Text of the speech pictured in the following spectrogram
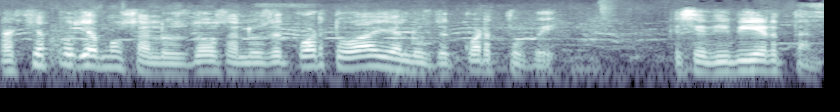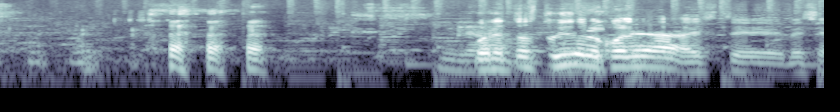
Aquí apoyamos a los dos, a los de cuarto A y a los de cuarto B. Que se diviertan. Bueno, entonces tu ídolo, ¿cuál era este BC?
